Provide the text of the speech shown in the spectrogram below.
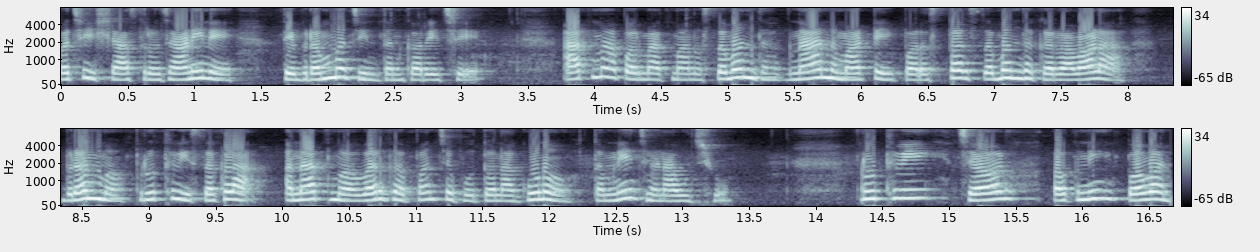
પછી શાસ્ત્રો જાણીને તે બ્રહ્મચિંતન કરે છે. આત્મા પરમાત્માનો સંબંધ જ્ઞાન માટે પરસ્પર સંબંધ કરવાવાળા બ્રહ્મ, પૃથ્વી, સકળા, અનાત્મ, વર્ગ, પંચભૂતોના ગુણો તમને જણાવું છું. પૃથ્વી, જળ, અગ્નિ, પવન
